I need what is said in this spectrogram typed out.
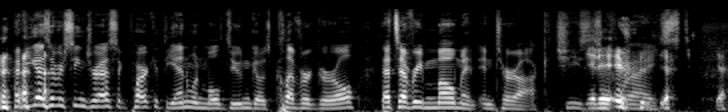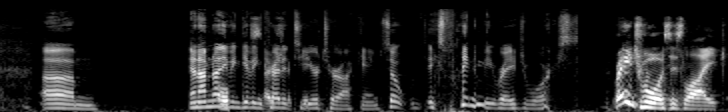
Have you guys ever seen Jurassic Park at the end when Muldoon goes "clever girl"? That's every moment in Turok. Jesus It is- Christ. yeah. Um, and I'm not even giving so credit to your Turok game. So explain to me Rage Wars. Rage Wars is like.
